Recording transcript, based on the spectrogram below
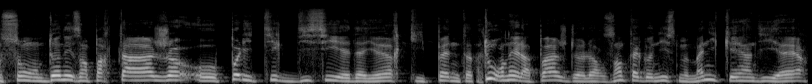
sont donnés en partage aux politiques d'ici et d'ailleurs qui peinent à tourner la page de leurs antagonismes manichéens d'hier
